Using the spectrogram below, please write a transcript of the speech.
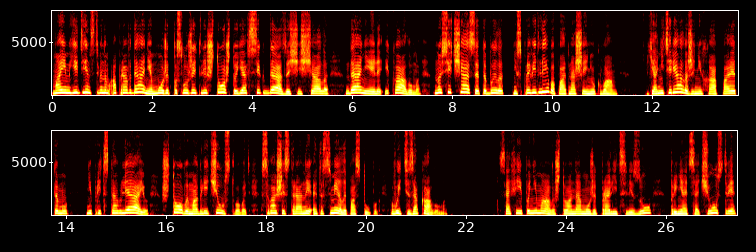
Моим единственным оправданием может послужить лишь то, что я всегда защищала Даниэля и Калума, но сейчас это было несправедливо по отношению к вам. Я не теряла жениха, поэтому не представляю, что вы могли чувствовать. С вашей стороны это смелый поступок — выйти за Калума. София понимала, что она может пролить слезу, принять сочувствие,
